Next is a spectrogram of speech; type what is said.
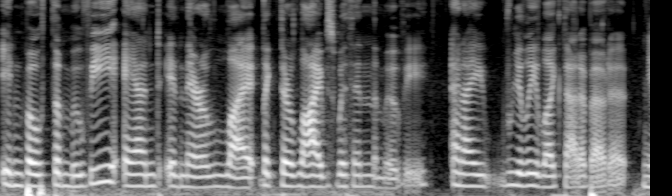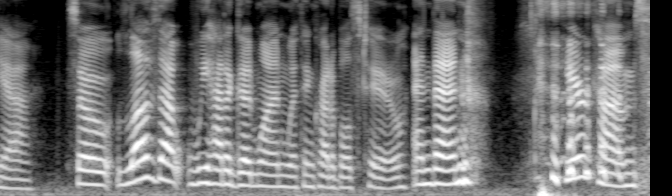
in both the movie and in their li- like their lives within the movie and i really like that about it Yeah. So love that we had a good one with Incredibles 2. And then here comes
